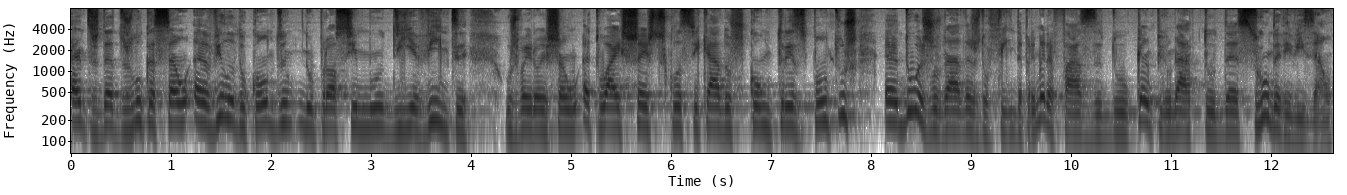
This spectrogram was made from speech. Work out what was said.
antes da deslocação a Vila do Conde no próximo dia 20. Os Beirões são atuais sextos classificados com 13 pontos, a duas jornadas do fim da primeira fase do campeonato da segunda divisão.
